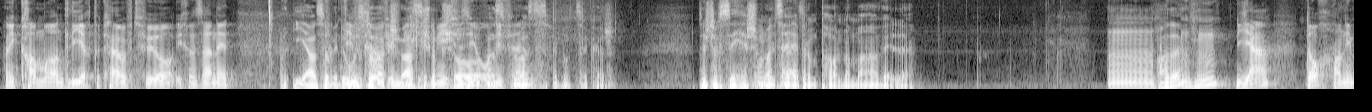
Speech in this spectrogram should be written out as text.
Habe ich Kamera und Lichter gekauft für, ich weiß auch nicht. Ja, so wie du ausschaust, weiss ich schon, was, was du benutzen kannst. Du hast doch sehr schon mal selber ein Porno machen wollen. Oder? Mhm. Ja, doch, habe ich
